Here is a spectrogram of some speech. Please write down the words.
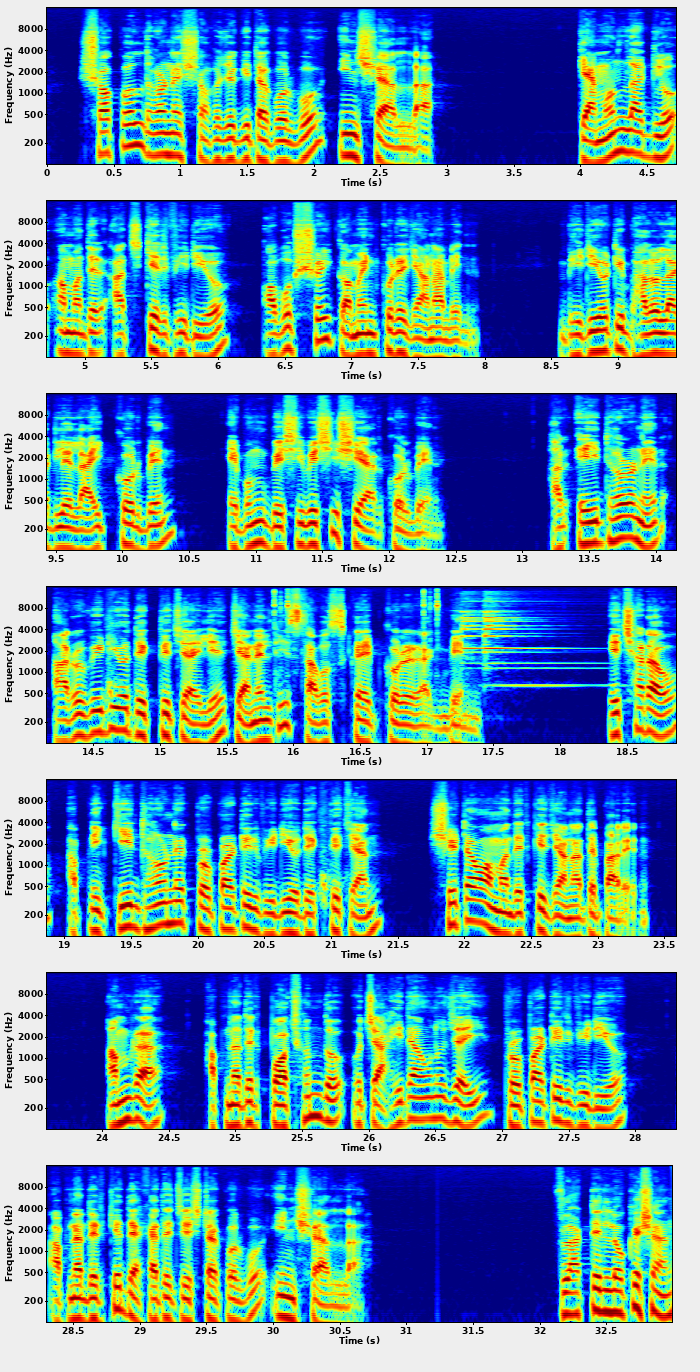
সকল ধরনের সহযোগিতা করব ইনশাআল্লাহ। কেমন লাগল আমাদের আজকের ভিডিও অবশ্যই কমেন্ট করে জানাবেন। ভিডিওটি ভালো লাগলে লাইক করবেন এবং বেশি বেশি শেয়ার করবেন। আর এই ধরনের আরও ভিডিও দেখতে চাইলে চ্যানেলটি সাবস্ক্রাইব করে রাখবেন। এছাড়াও আপনি কী ধরনের প্রপার্টির ভিডিও দেখতে চান সেটাও আমাদেরকে জানাতে পারেন। আমরা আপনাদের পছন্দ ও চাহিদা অনুযায়ী প্রপার্টির ভিডিও আপনাদেরকে দেখাতে চেষ্টা করব ইনশাআল্লাহ। ফ্ল্যাটটির লোকেশন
